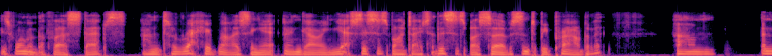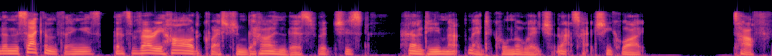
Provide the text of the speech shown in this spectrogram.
is one of the first steps, and to recognizing it and going, yes, this is my data, this is my service, and to be proud of it. Um, and then the second thing is there's a very hard question behind this, which is how do you map medical knowledge? And That's actually quite tough,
